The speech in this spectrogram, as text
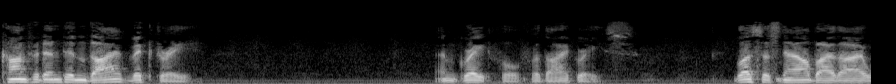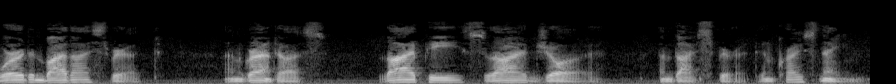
confident in Thy victory, and grateful for thy grace. Bless us now by thy word and by thy spirit, and grant us thy peace, thy joy, and thy spirit. In Christ's name,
